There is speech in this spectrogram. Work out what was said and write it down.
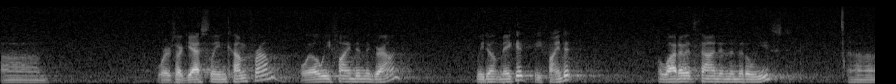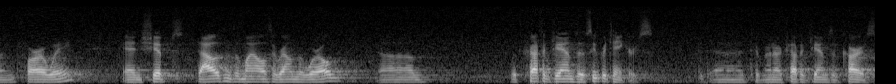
Um, where does our gasoline come from? Oil we find in the ground. We don't make it, we find it. A lot of it's found in the Middle East, um, far away, and shipped thousands of miles around the world um, with traffic jams of supertankers uh, to run our traffic jams of cars.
